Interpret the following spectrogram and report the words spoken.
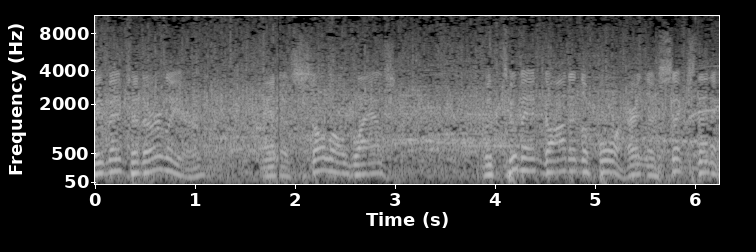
we mentioned earlier. And a solo blast with two men gone in the fourth or in the sixth inning.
